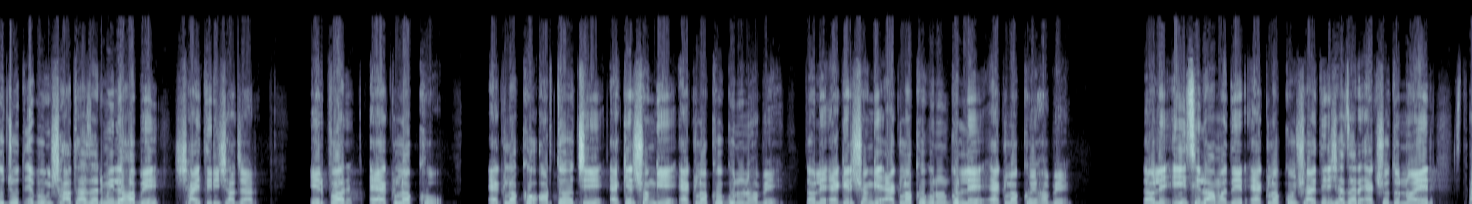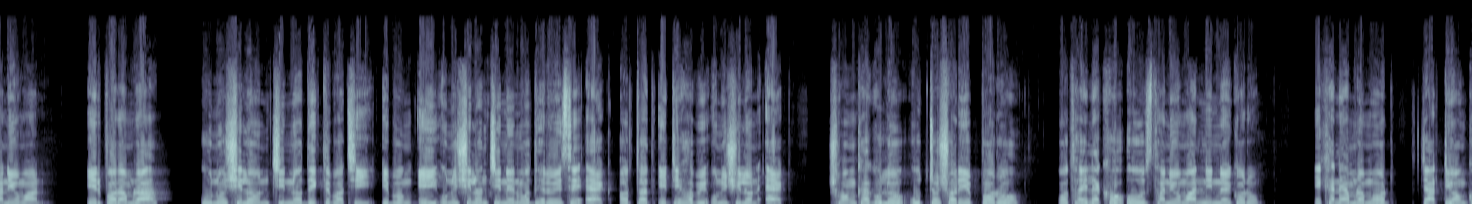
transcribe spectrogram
অজুত এবং সাত হাজার মিলে হবে সাঁত্রিশ হাজার। এরপর এক লক্ষ। এক লক্ষ অর্থ হচ্ছে একের সঙ্গে এক লক্ষ গুণন হবে। তাহলে একের সঙ্গে এক লক্ষ গুণন করলে এক লক্ষই হবে। তাহলে এই ছিল আমাদের এক লক্ষ সাঁত্রিশ হাজার একশত নয়ের স্থানীয় মান। এরপর আমরা অনুশীলন চিহ্ন দেখতে পাচ্ছি এবং এই অনুশীলন চিহ্নের মধ্যে রয়েছে এক, অর্থাৎ এটি হবে অনুশীলন এক। সংখ্যাগুলো উচ্চস্বরে পড়ো, কথায় লেখো ও স্থানীয় মান নির্ণয় করো। এখানে আমরা মোট চারটি অঙ্ক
